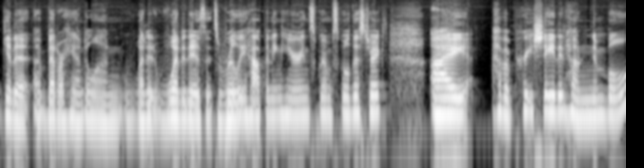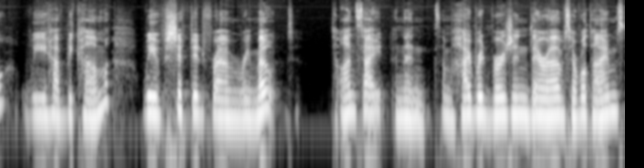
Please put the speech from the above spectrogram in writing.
get a, a better handle on what it what it is that's really happening here in Sequim School District. I have appreciated how nimble we have become. We've shifted from remote to on-site and then some hybrid version thereof several times.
